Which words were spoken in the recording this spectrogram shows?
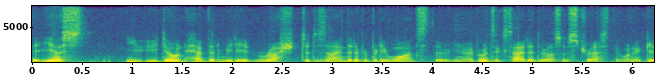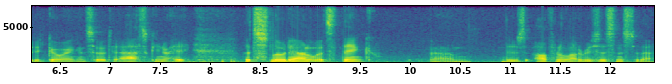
That yes, you, you don't have that immediate rush to design that everybody wants. They're, you know, everyone's excited. They're also stressed. They want to get it going. And so to ask, you know, hey, let's slow down. Let's think. Um, there's often a lot of resistance to that.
